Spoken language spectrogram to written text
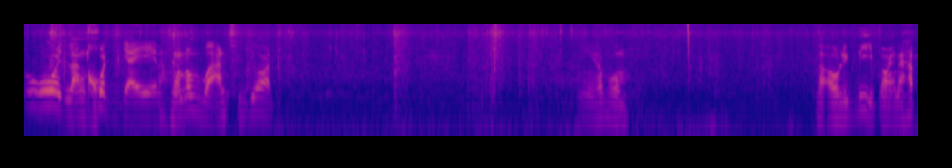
โอ้ยหลังโคตรใหญ่นะหัวน้ำหวานสุดยอด นี่ครับผม เราเอารีบๆหน่อยนะครับ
